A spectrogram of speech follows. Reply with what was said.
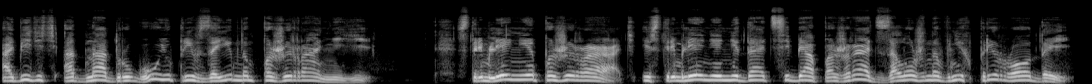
обидеть одна другую при взаимном пожирании? Стремление пожирать и стремление не дать себя пожрать заложено в них природой.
